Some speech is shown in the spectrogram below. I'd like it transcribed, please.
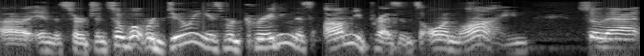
uh, in the search. And so what we're doing is we're creating this omnipresence online so that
